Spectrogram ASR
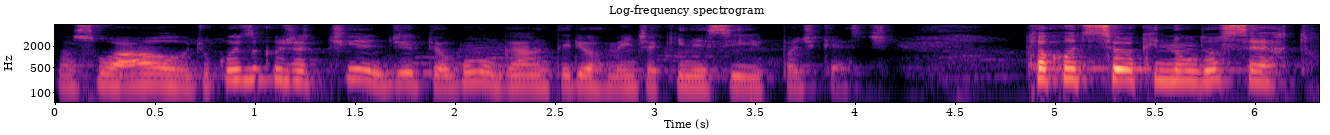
nosso áudio, coisa que eu já tinha dito em algum lugar anteriormente aqui nesse podcast. O que aconteceu é que não deu certo.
